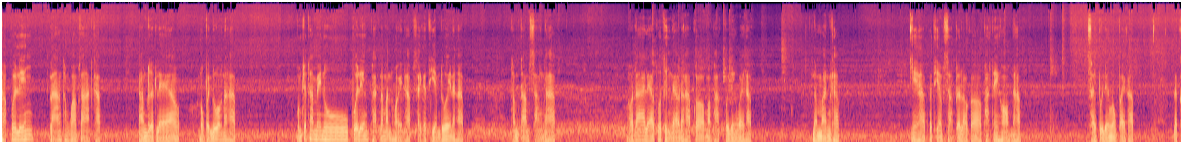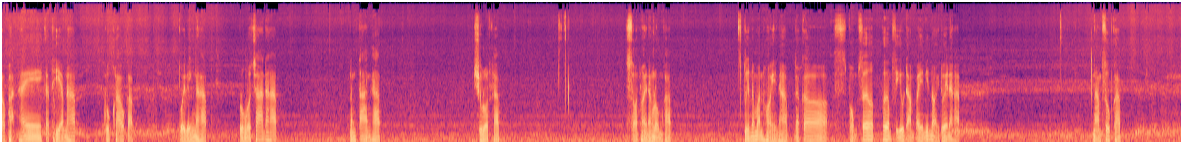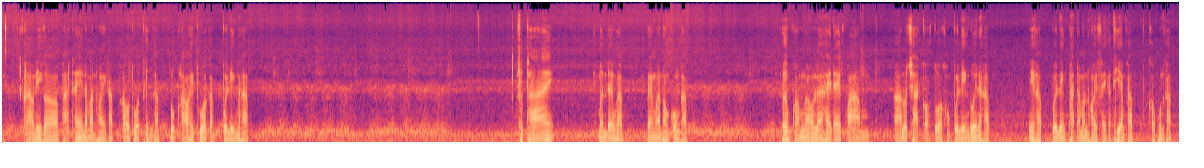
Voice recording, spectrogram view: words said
ผักปวยเล้งล้างทำความสะอาดครับ น้ำเดือดแล้วลงไปลวกนะครับ ผมจะทำเมนูปวยเล้งผัดน้ำมันหอยนะครับ ใส่กระเทียมด้วยนะครับทำตามสั่งนะครับ พอได้แล้วทั่วถึงแล้วนะครับ ก็มาพักปวยเล้งไว้ครับ น้ำมันครับนี่ครับกระเทียมสับแล้วเราก็ผัดให้หอมนะครับ ใส่ปวยเล้งลงไปครับ แล้วก็ผัดให้กระเทียมนะครับคลุกเคล้ากับปวยเล้งนะครับปรุงรสชาตินะครับ น้ำตาลครับ ชูรสครับ ซอสหอยนางรมครับหรือน้ำมันหอยนะครับ แล้วก็ผมเพิ่มเพิ่มซีอิ๊วดำไปนิดหน่อยด้วยนะครับ น้ำซุปครับ คราวนี้ก็ผัดให้น้ำมันหอยครับเขาทั่วถึงครับคลุกเคล้าให้ทั่วกับปวยเล้งนะครับ สุดท้ายเหมือนเดิมครับ แป้งมันฮ่องกงครับ เพิ่มความเงาและให้ได้ความารสชาติเกาะตัวของปวยเล้งด้วยนะครับ นี่ครับปวยเล้งผัดน้ำมันหอยใส่กระเทียมครับ ขอบคุณครับ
